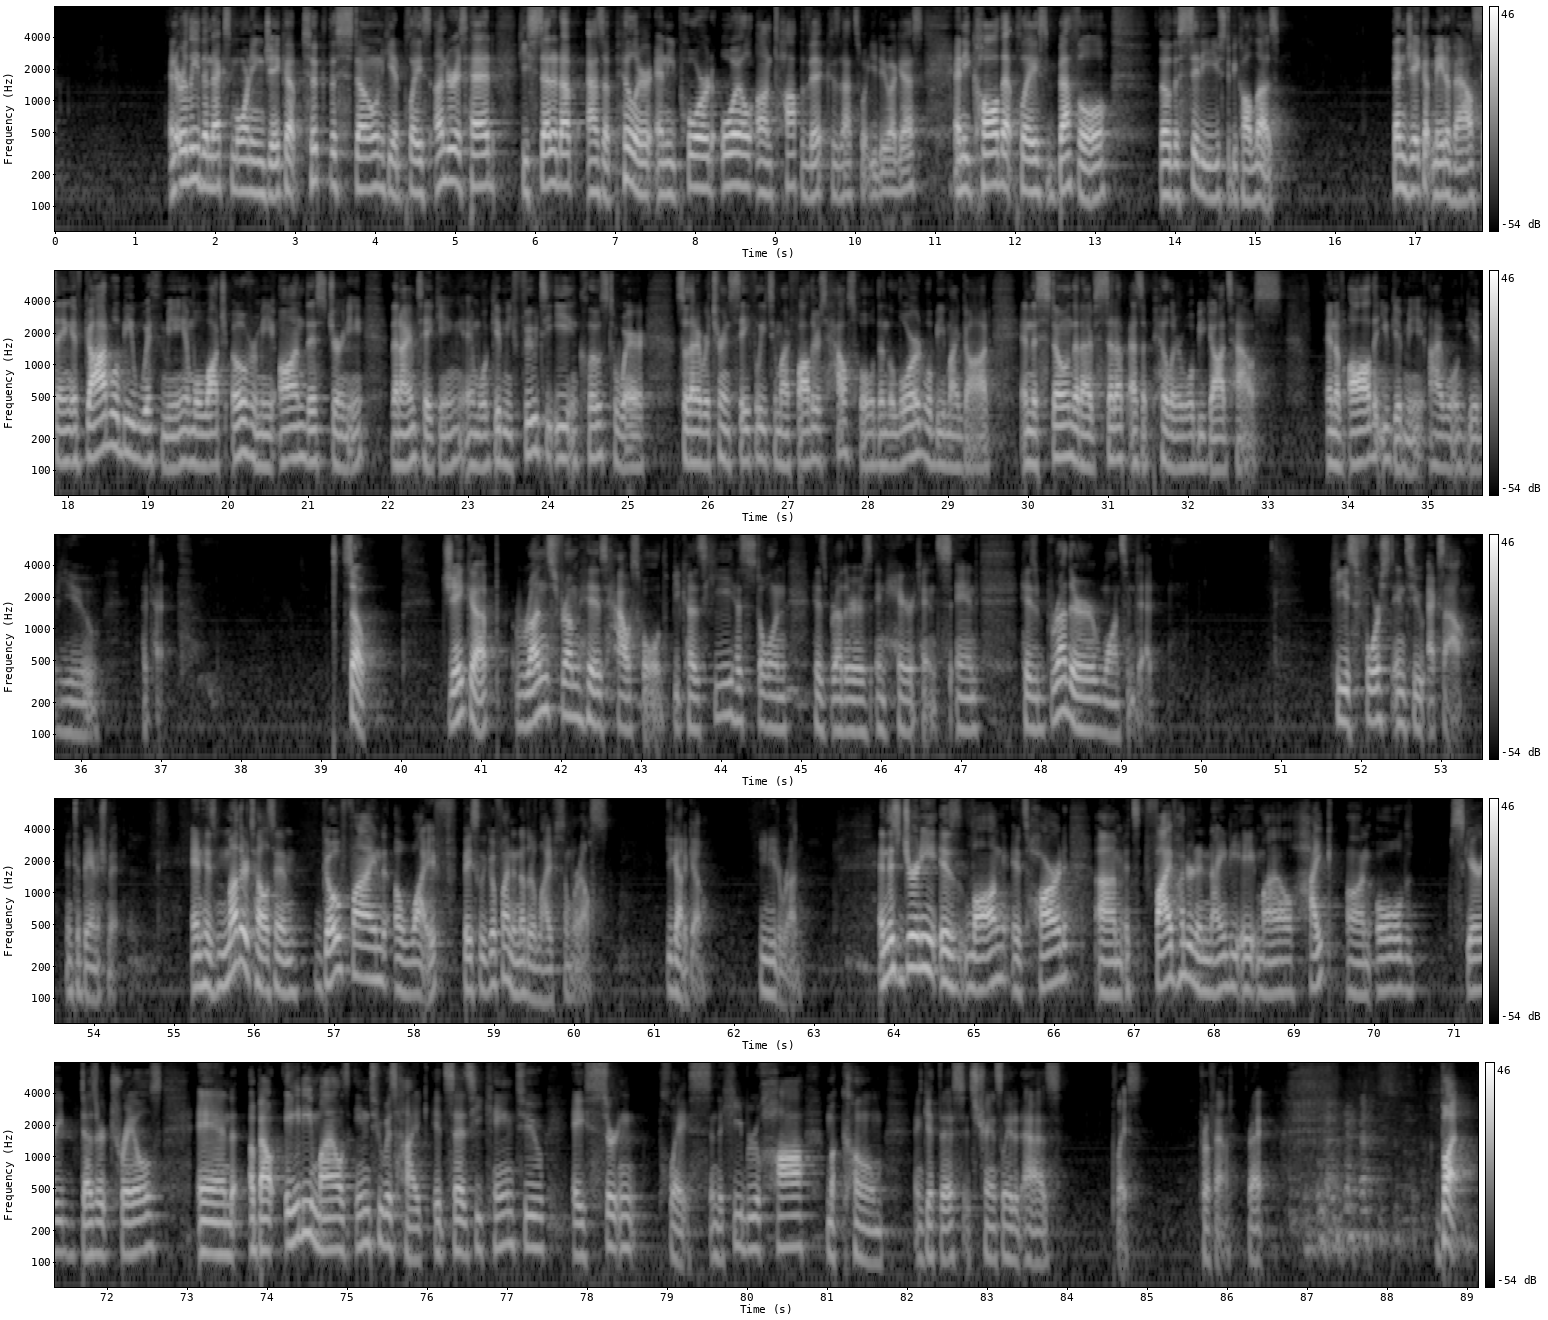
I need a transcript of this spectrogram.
And early the next morning, Jacob took the stone he had placed under his head. He set it up as a pillar and he poured oil on top of it, because that's what you do, I guess. And he called that place Bethel, though the city used to be called Luz. Then Jacob made a vow, saying, If God will be with me and will watch over me on this journey that I am taking, and will give me food to eat and clothes to wear, so that I return safely to my father's household, then the Lord will be my God, and the stone that I have set up as a pillar will be God's house. And of all that you give me, I will give you a tenth. So, Jacob runs from his household because he has stolen his brother's inheritance, and his brother wants him dead. He's forced into exile, into banishment. And his mother tells him, Go find a wife, basically, go find another life somewhere else. You got to go. You need to run. And this journey is long, it's hard. Um, it's 598 mile hike on old, scary desert trails. And about 80 miles into his hike, it says he came to a certain place. In the Hebrew, Ha Makom. And get this, it's translated as place profound, right? but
